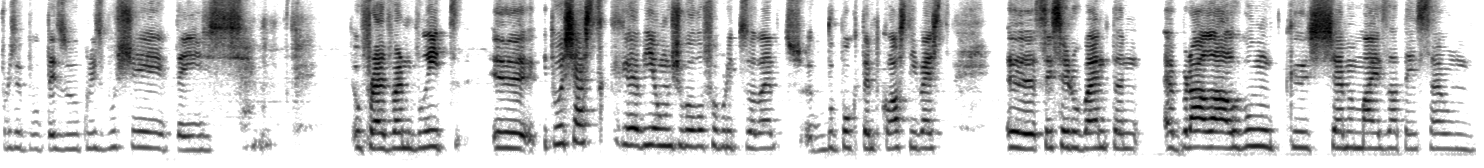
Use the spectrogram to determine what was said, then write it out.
por exemplo, tens o Chris Boucher, tens o Fred Van Vliet, uh, e tu achaste que havia um jogador favorito dos adeptos do pouco tempo que lá estiveste, uh, sem ser o Banton, haverá lá algum que chame mais a atenção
